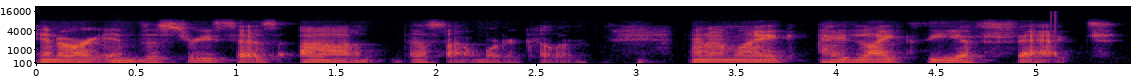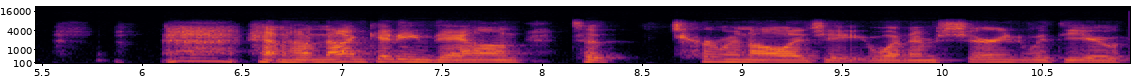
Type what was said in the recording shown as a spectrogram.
in our industry says, uh, that's not watercolor. And I'm like, I like the effect. and I'm not getting down to terminology. What I'm sharing with you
